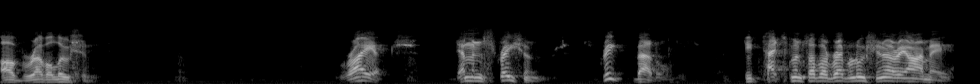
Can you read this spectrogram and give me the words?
of revolution. riots, demonstrations, street battles, detachments of a revolutionary army.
